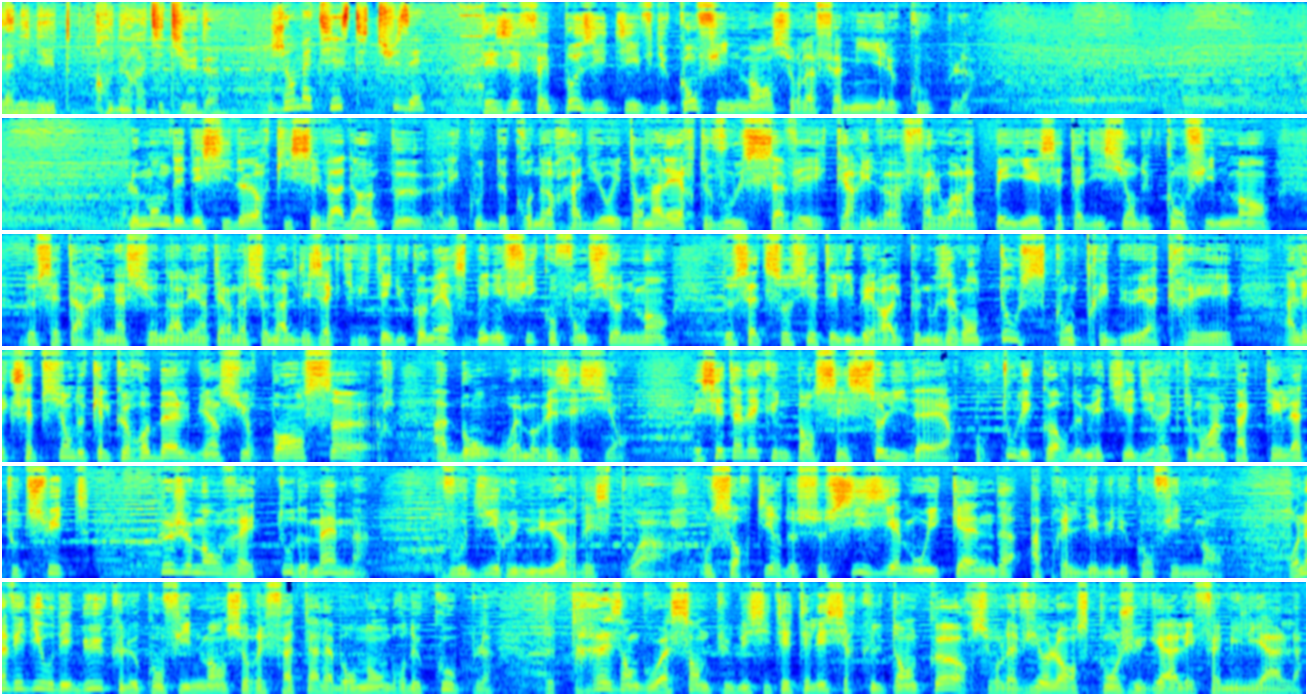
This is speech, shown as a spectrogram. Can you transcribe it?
La minute, Kroneur attitude. Jean-Baptiste Tuzet. Des effets positifs du confinement sur la famille et le couple. Le monde des décideurs qui s'évade un peu à l'écoute de Croner Radio est en alerte, vous le savez, car il va falloir la payer, cette addition du confinement, de cet arrêt national et international des activités du commerce bénéfique au fonctionnement de cette société libérale que nous avons tous contribué à créer, à l'exception de quelques rebelles, bien sûr, penseurs, à bon ou à mauvais escient. Et c'est avec une pensée solidaire pour tous les corps de métier directement impactés là tout de suite que je m'en vais tout de même vous dire une lueur d'espoir au sortir de ce sixième week-end après le début du confinement. On avait dit au début que le confinement serait fatal à bon nombre de couples. De très angoissantes publicités télé circulent encore sur la violence conjugale et familiale.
